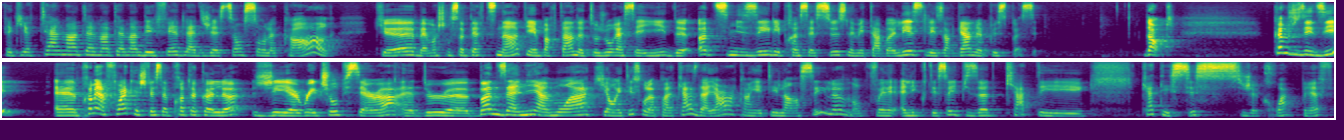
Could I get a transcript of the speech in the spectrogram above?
Fait qu'il y a tellement, tellement, tellement d'effets de la digestion sur le corps que ben moi, je trouve ça pertinent et important de toujours essayer d'optimiser les processus, le métabolisme, les organes le plus possible. Donc, comme je vous ai dit, euh, première fois que je fais ce protocole-là, j'ai euh, Rachel et Sarah, euh, deux bonnes amies à moi qui ont été sur le podcast d'ailleurs quand il a été lancé. Là. Donc, vous pouvez aller écouter ça, épisode 4 et, 4 et 6, je crois. Bref.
